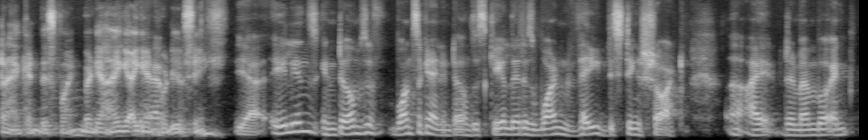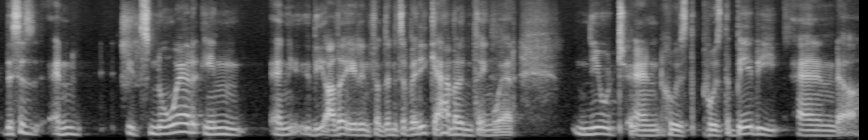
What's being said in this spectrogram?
track at this point. But yeah, I, I get Yeah. what you're saying. yeah aliens in terms of once again in terms of scale there is one very distinct shot uh, i remember and this is and it's nowhere in any the other alien films and it's a very cameron thing where newt and who's who's the baby and uh,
